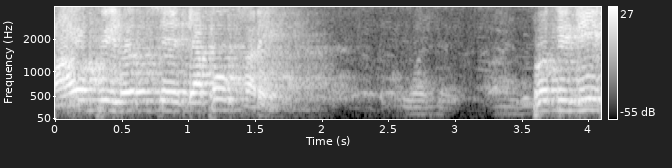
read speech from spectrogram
মাহফিল হচ্ছে ব্যাপক হারে। প্রতিদিন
